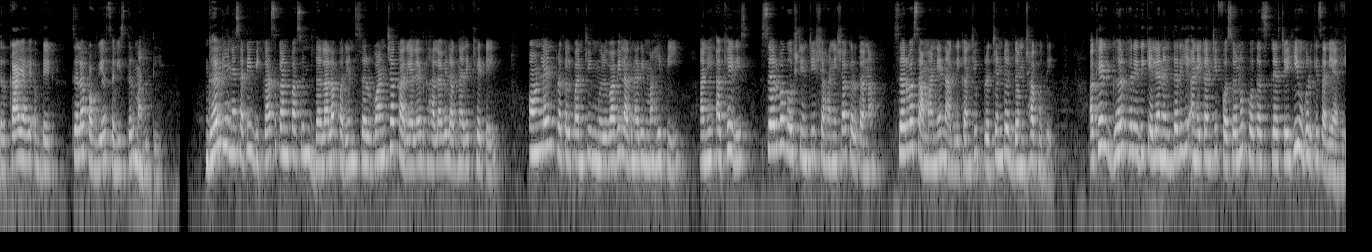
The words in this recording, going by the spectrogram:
तर काय आहे अपडेट? चला पाहूया सविस्तर माहिती. घर घेण्यासाठी विकासकांपासून दलालापर्यंत सर्वांच्या कार्यालयात घालावे लागणारे खेटे ऑनलाईन प्रकल्पांची मिळवावी लागणारी माहिती आणि अखेरीस सर्व गोष्टींची शहानिशा करताना सर्वसामान्य नागरिकांची प्रचंड दमछाक होते. अखेर घर खरेदी केल्यानंतरही अनेकांची फसवणूक होत असल्याचेही उघडकीस आले आहे.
